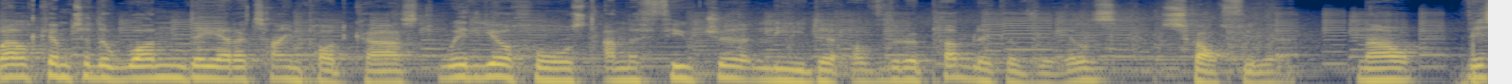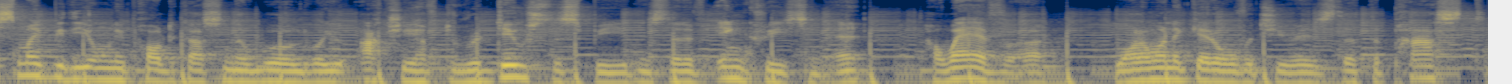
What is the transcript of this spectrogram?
Welcome to the One Day at a Time podcast with your host and the future leader of the Republic of Wales, Scott Fleer. Now, this might be the only podcast in the world where you actually have to reduce the speed instead of increasing it. However, what I want to get over to you is that the past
